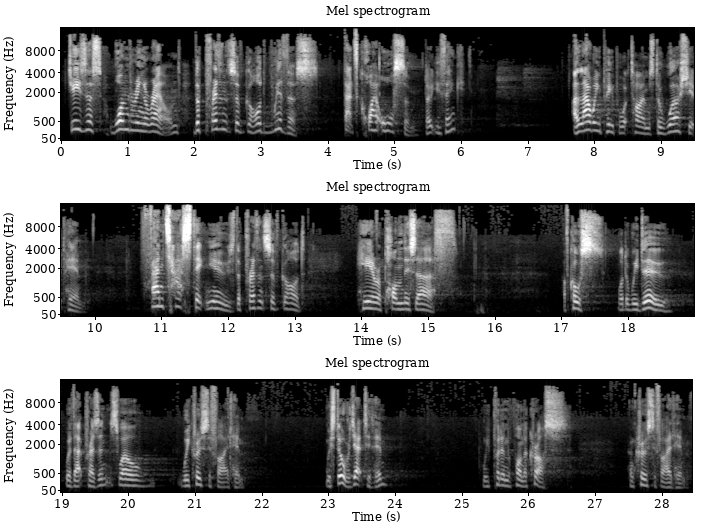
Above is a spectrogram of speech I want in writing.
Jesus wandering around, the presence of God with us. That's quite awesome, don't you think? Allowing people at times to worship Him. Fantastic news, the presence of God here upon this earth. Of course, what do we do with that presence? Well, we crucified Him. We still rejected Him. We put Him upon a cross and crucified Him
